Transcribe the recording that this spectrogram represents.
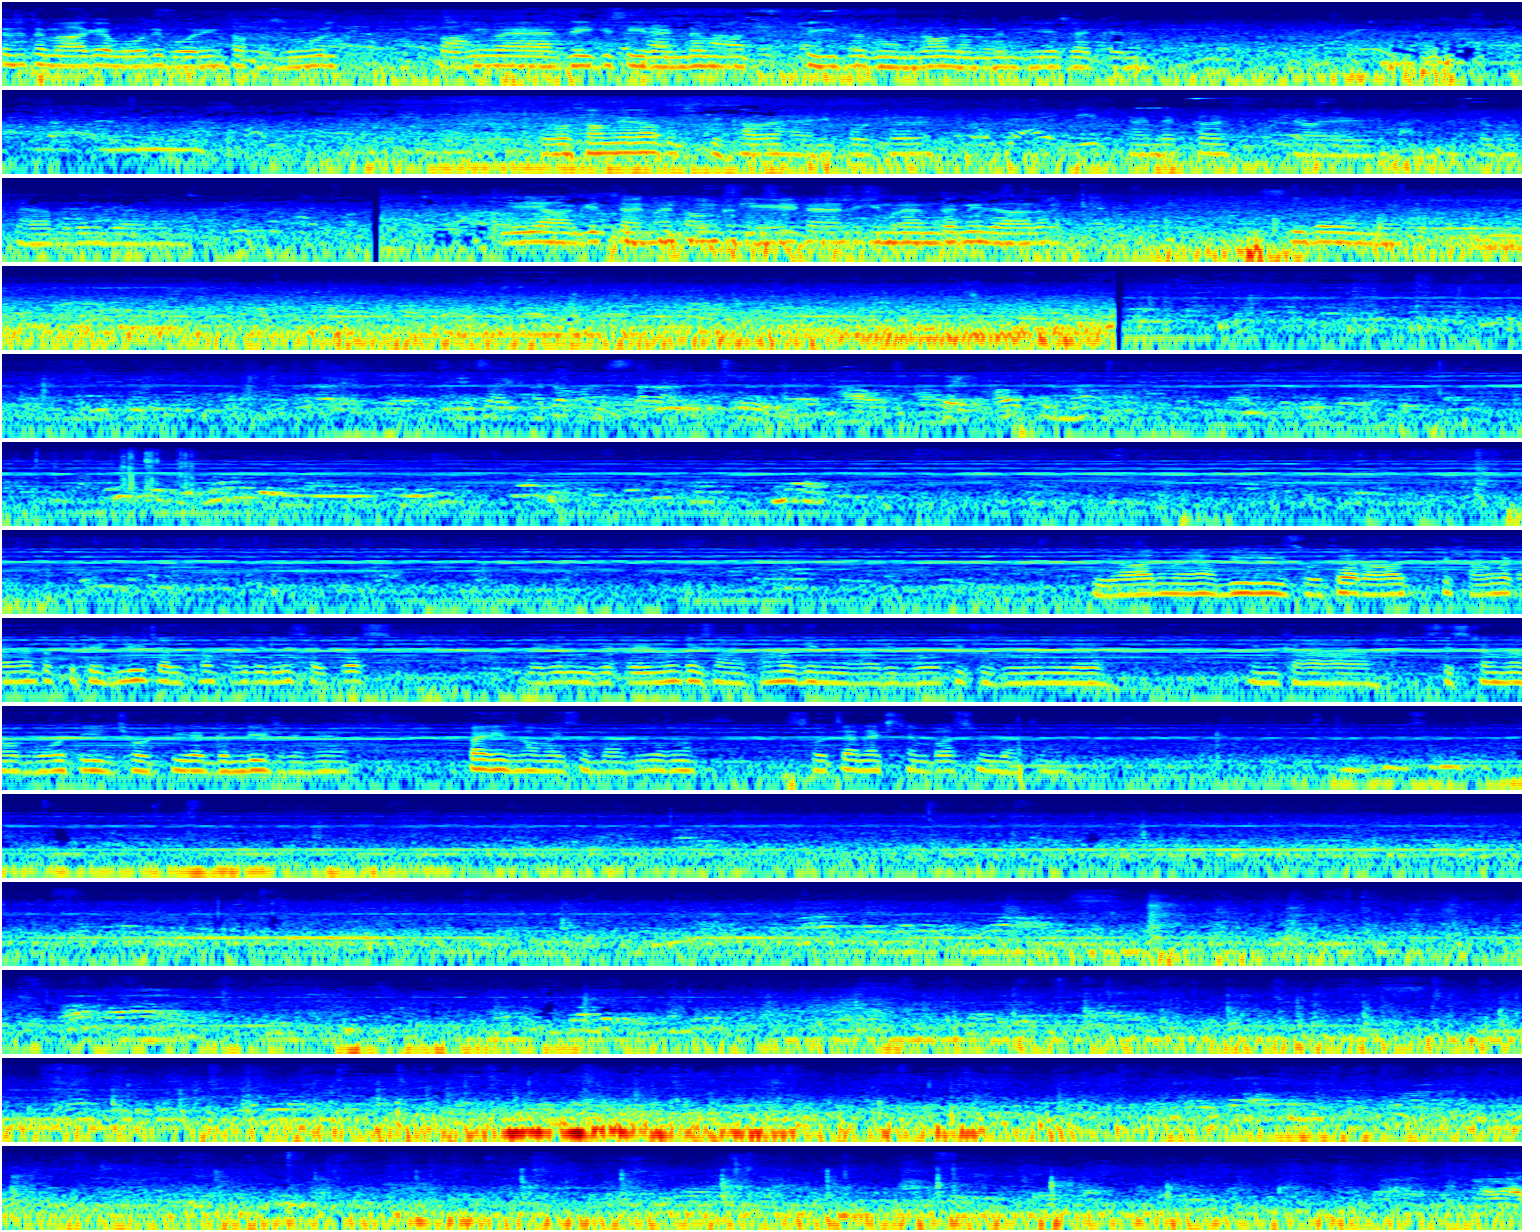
तो मैं आ गया बहुत ही बोरिंग था फजूल तो अभी मैं ऐसे ही किसी रैंडम स्ट्रीट पे घूम रहा हूँ लंदन की ये चेक करें। तो सामने ना कुछ लिखा हुआ हैरी पॉटर एंड इसका कुछ है, पता नहीं क्या है। ये यहाँ के चाइना टाउन का गेट है, लेकिन मैं अंदर नहीं जा रहा। सीधा ही अंदर। It's like I don't understand at all how how. Wait, how can that? यार मैं अभी सोचा रात के शाम का टाइम है तो पिकडली चलता हूँ पिकडली सर्कस लेकिन मुझे ट्रेनों के साथ समझ ही नहीं आ रही बहुत ही फजूल इनका सिस्टम है और बहुत ही छोटी है, गंदी ट्रेन है। पहली तो मैं इसमें बैठ सोचा नेक्स्ट टाइम बस में बैठूँ।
